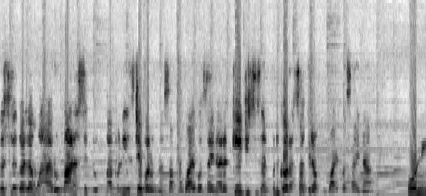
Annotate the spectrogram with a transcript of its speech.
जसले गर्दा उहाँहरू मानसिक रूपमा पनि स्टेबल हुन सक्नु भएको छैन र केही डिसिजन पनि गर्न सकिराख्नु भएको छैन। हो नि।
